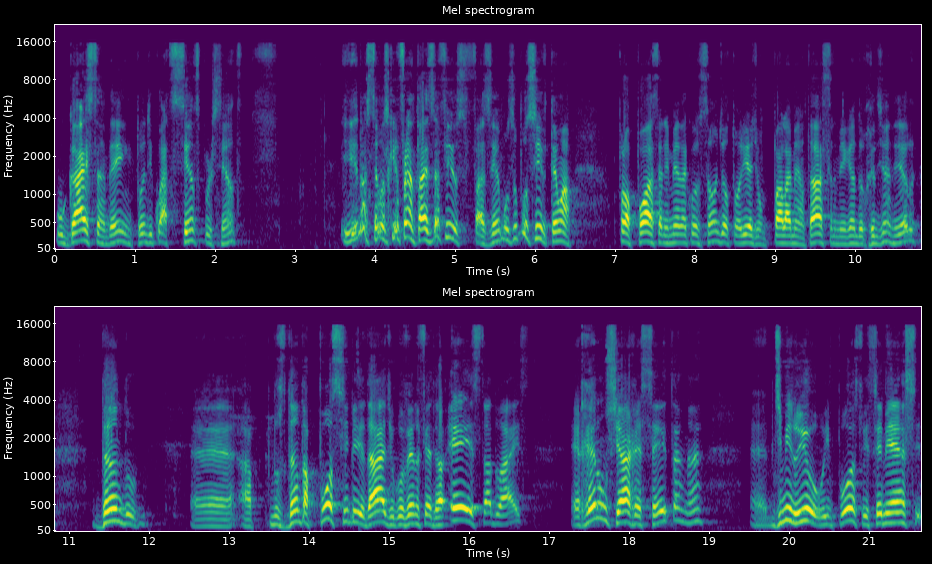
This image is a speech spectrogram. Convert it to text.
o gás também em torno de 400%. E nós temos que enfrentar desafios. Fazemos o possível. Tem uma proposta de emenda à Constituição de autoria de um parlamentar, se não me engano, do Rio de Janeiro, dando, é, a, nos dando a possibilidade, o governo federal e estaduais, é, renunciar à receita, né, é, diminuir o imposto, o ICMS,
